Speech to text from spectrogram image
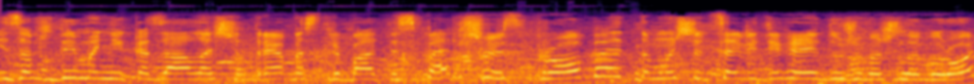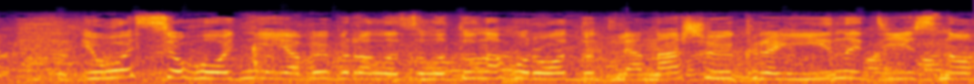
і завжди мені казала, що треба стрибати з першої спроби, тому що це відіграє дуже важливу роль. І ось сьогодні я вибрала золоту нагороду для нашої країни. Дійсно,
